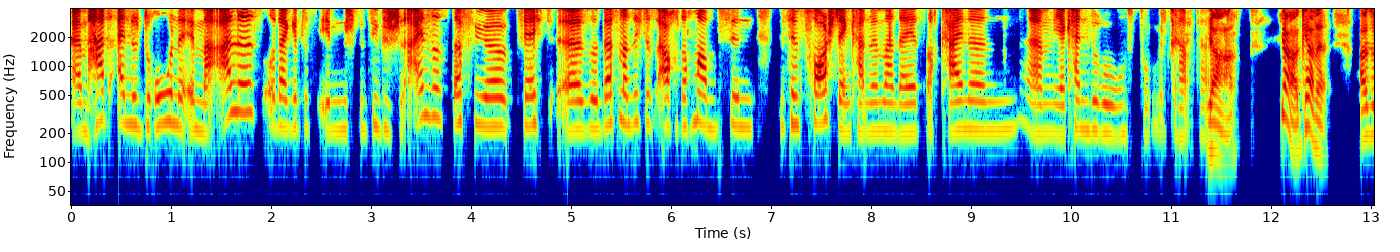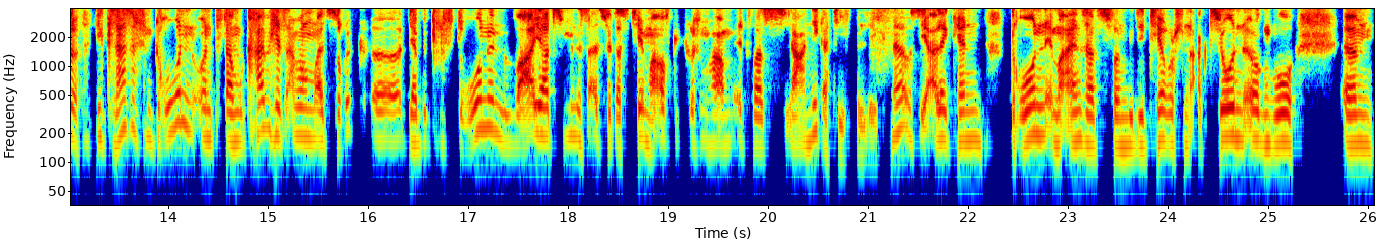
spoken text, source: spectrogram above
ähm, hat eine Drohne immer alles oder gibt es eben einen spezifischen Einsatz dafür? Vielleicht, äh, so dass man sich das auch nochmal ein bisschen, bisschen vorstellen kann, wenn man da jetzt noch keinen, ähm, ja, keinen Berührungspunkt mit gehabt hat. Ja, ja, gerne. Also die klassischen Drohnen, und da greife ich jetzt einfach mal zurück, äh, der Begriff Drohnen war ja zumindest, als wir das Thema aufgegriffen haben, etwas ja negativ belegt. Ne? Sie alle kennen Drohnen im Einsatz von militärischen Aktionen irgendwo. Ähm,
